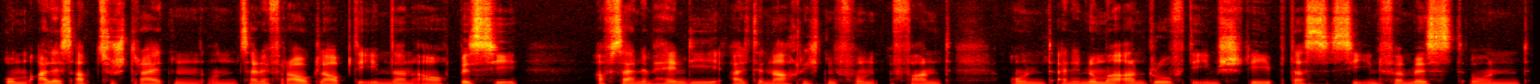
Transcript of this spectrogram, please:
um alles abzustreiten. Und seine Frau glaubte ihm dann auch, bis sie auf seinem Handy alte Nachrichten fand und eine Nummer anruft, die ihm schrieb, dass sie ihn vermisst. Und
